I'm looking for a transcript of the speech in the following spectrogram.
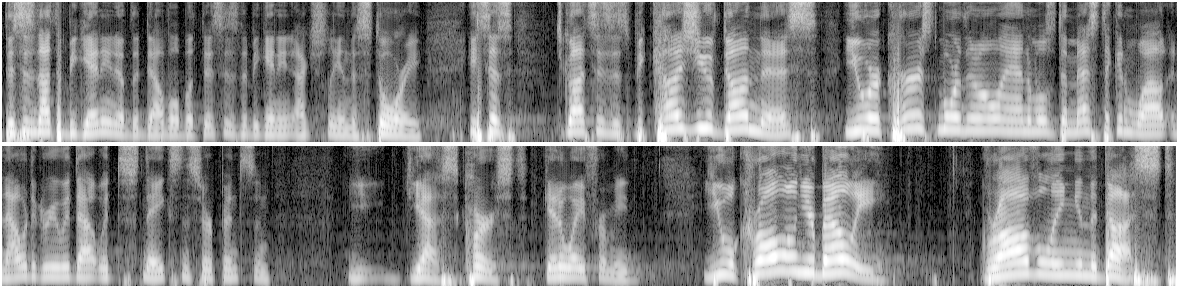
This is not the beginning of the devil, but this is the beginning actually in the story. He says, God says, It's because you've done this, you are cursed more than all animals, domestic and wild. And I would agree with that with snakes and serpents. And yes, cursed. Get away from me. You will crawl on your belly, groveling in the dust,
